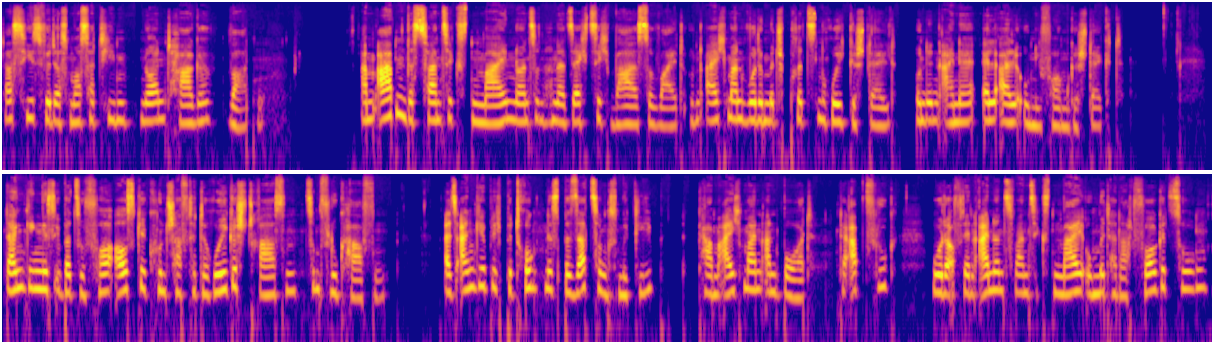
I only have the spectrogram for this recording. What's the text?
Das hieß für das Mossad-Team neun Tage warten. Am Abend des 20. Mai 1960 war es soweit und Eichmann wurde mit Spritzen ruhig gestellt und in eine El Al-Uniform gesteckt. Dann ging es über zuvor ausgekundschaftete ruhige Straßen zum Flughafen. Als angeblich betrunkenes Besatzungsmitglied kam Eichmann an Bord. Der Abflug wurde auf den 21. Mai um Mitternacht vorgezogen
